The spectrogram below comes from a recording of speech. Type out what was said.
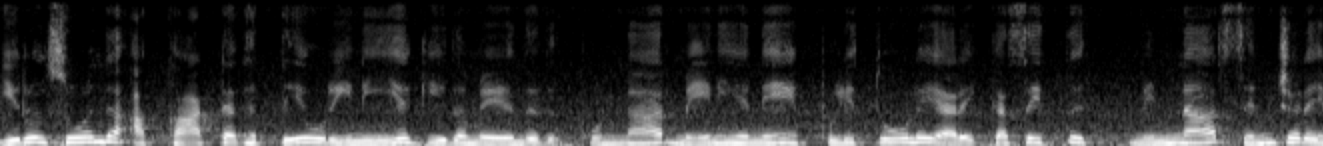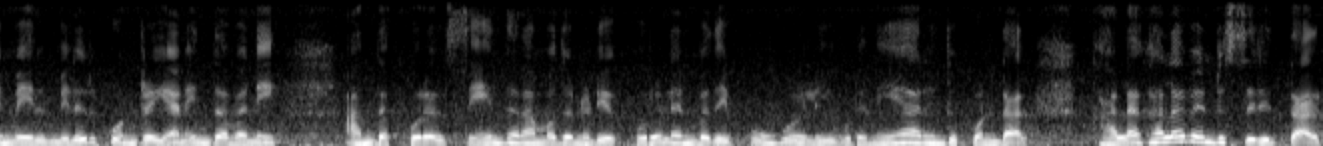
இருள் சூழ்ந்த அக்காட்டகத்தே ஒரு இனிய கீதம் எழுந்தது. பொன்னார் மேனியனே புலித்தோலை அரை கசைத்து மின்னார் செஞ்சடை மேல் மிளிர் கொன்றை அணிந்தவனே அந்த குரல் சேந்தன் நமதனுடைய குரல் என்பதை பூங்குழலி உடனே அறிந்து கொண்டாள். கலகலவென்று சிரித்தாள்.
